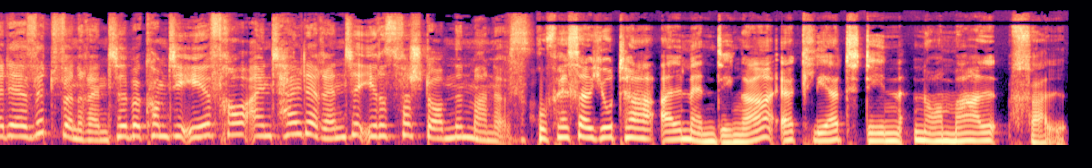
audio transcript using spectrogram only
Bei der Witwenrente bekommt die Ehefrau einen Teil der Rente ihres verstorbenen Mannes. Professor Jutta Almendinger erklärt den Normalfall.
